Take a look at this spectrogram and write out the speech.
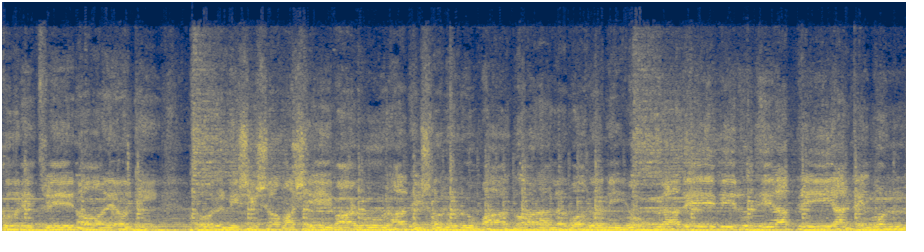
ধরিত্রী নয়নী ধর্নিশি সমাসে বাড়ুরা ভীষণ রূপা করাল বদনী উগ্রা দেবী রুধিরা প্রিয়া নিমুণ্ড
